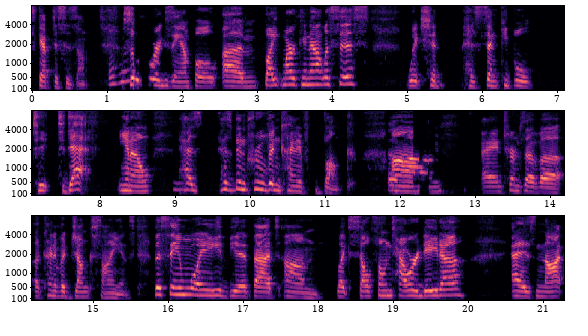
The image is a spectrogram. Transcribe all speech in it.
skepticism Mhm. so, for example, um, bite mark analysis, which had has sent people to, to death, you know, has has been proven kind of bunk. Oh. Um, in terms of a, a kind of a junk science, the same way the, that um, like cell phone tower data as not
